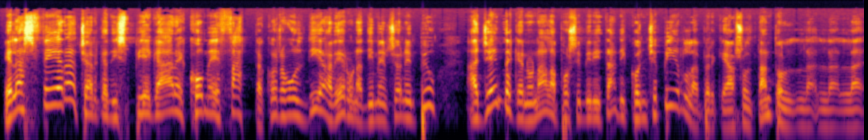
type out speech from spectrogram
E la sfera cerca di spiegare come è fatta, cosa vuol dire avere una dimensione in più a gente che non ha la possibilità di concepirla perché ha soltanto la, la, la,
